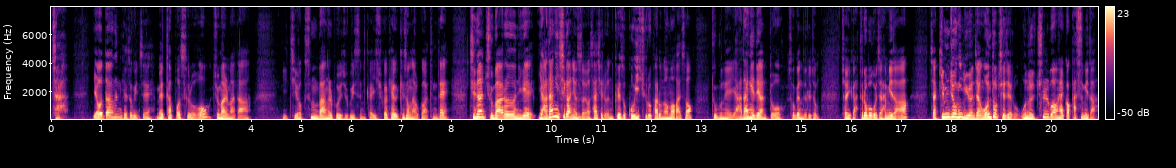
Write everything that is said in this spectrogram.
자, 여당은 계속 이제 메타버스로 주말마다 이 지역 순방을 보여주고 있으니까 이슈가 계속 나올 것 같은데 지난 주말은 이게 야당의 시간이었어요, 음. 사실은. 그래서 그 이슈로 바로 넘어가서 두 분의 야당에 대한 또 소견들을 좀 저희가 들어보고자 합니다. 자, 김종인 위원장 원톱 체제로 오늘 출범할 것 같습니다.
